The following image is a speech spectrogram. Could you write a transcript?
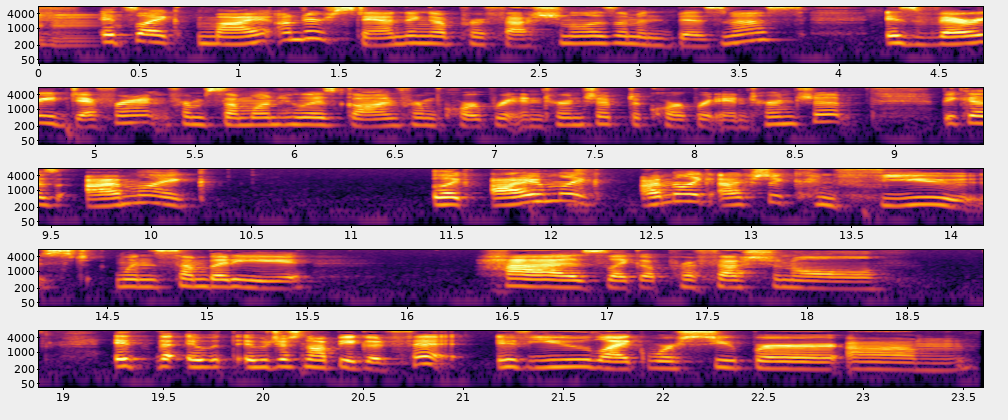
Mm-hmm. It's like my understanding of professionalism in business is very different from someone who has gone from corporate internship to corporate internship because I'm like like I'm like I'm like actually confused when somebody has like a professional it it would, it would just not be a good fit. If you like were super um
